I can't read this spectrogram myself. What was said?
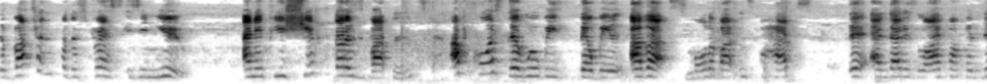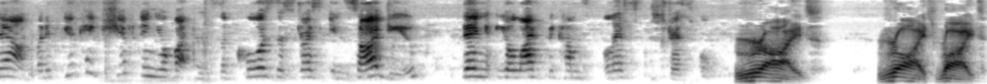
The button for the stress is in you. And if you shift those buttons, of course there will be there'll be other smaller buttons perhaps, and that is life up and down. But if you keep shifting your buttons that cause the stress inside you, then your life becomes less stressful. Right, right, right.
